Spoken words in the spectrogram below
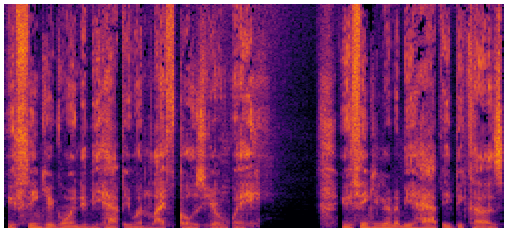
You think you're going to be happy when life goes your way. You think you're going to be happy because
